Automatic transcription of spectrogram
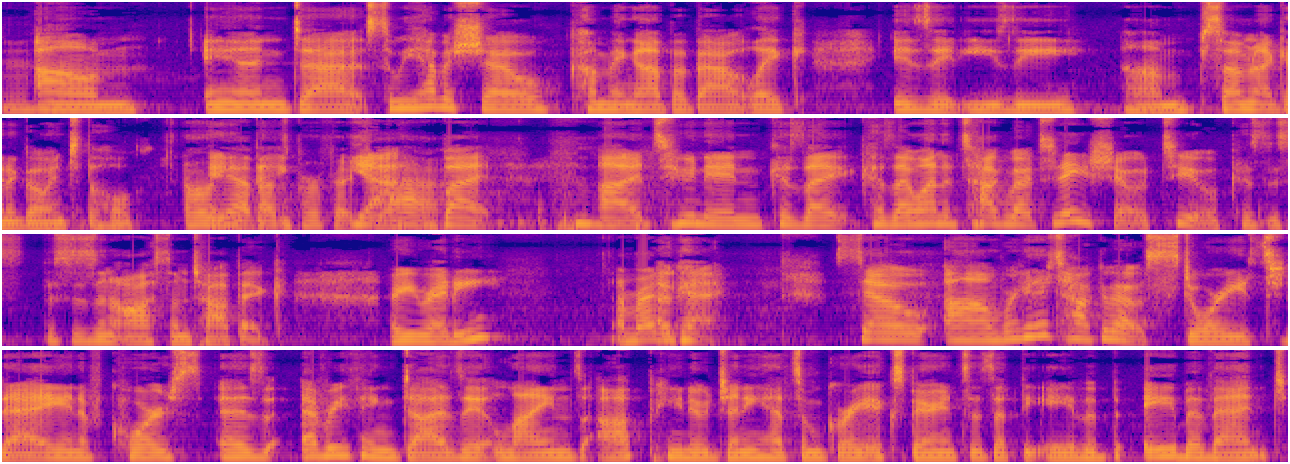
Mm-hmm. Um, and uh, so we have a show coming up about like, is it easy? Um, so I'm not going to go into the whole. Oh yeah, thing. that's perfect. Yeah, yeah. but uh, tune in because I because I want to talk about today's show too because this this is an awesome topic. Are you ready? I'm ready. Okay. So, um, we're going to talk about stories today. And of course, as everything does, it lines up. You know, Jenny had some great experiences at the Abe, Abe event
